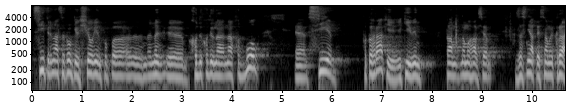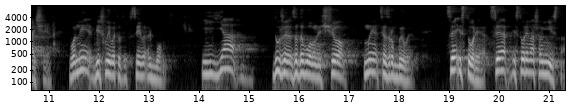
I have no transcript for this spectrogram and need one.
ці 13 років, що він е, ходив, на, на футбол, е, всі фотографії, які він там намагався засняти саме краще, вони війшли в, этот, в цей альбом. І я дуже задоволений, що ми це зробили. Це історія, це історія нашого міста.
